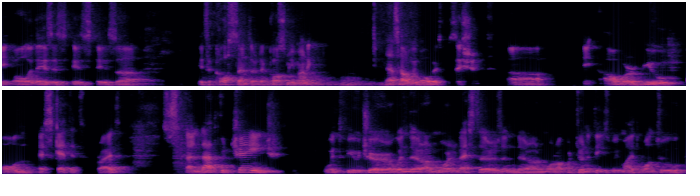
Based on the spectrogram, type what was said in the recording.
it all it is is is is uh, it's a cost center that costs me money. That's how we've always positioned uh, our view on Esketit, right? And that could change with future when there are more investors and there are more opportunities. We might want to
